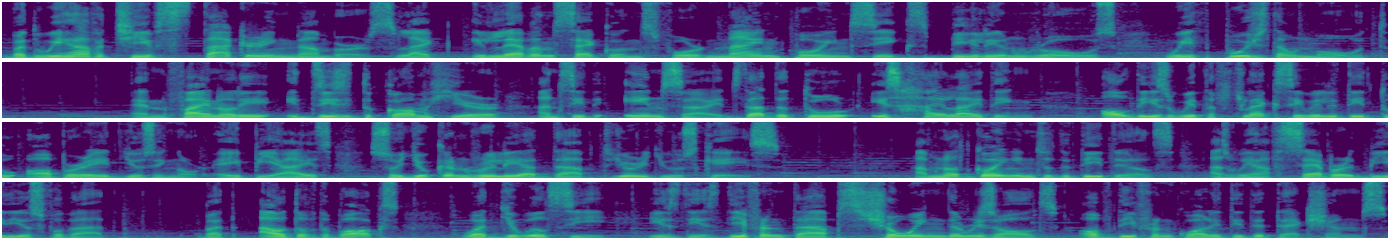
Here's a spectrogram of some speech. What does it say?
but we have achieved staggering numbers like 11 seconds for 9.6 billion rows with pushdown mode. And finally, it's easy to come here and see the insights that the tool is highlighting, all this with the flexibility to operate using our APIs so you can really adapt your use case. I'm not going into the details as we have separate videos for that, but out of the box, what you will see is these different tabs showing the results of different quality detections.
